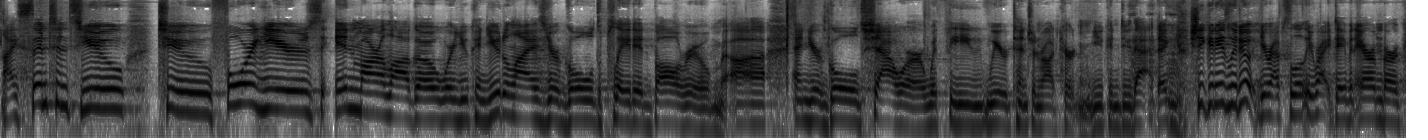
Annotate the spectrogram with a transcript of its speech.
I sentence you to four years in Mar-a-Lago where you can utilize your gold-plated ballroom uh, and your gold shower with the weird tension rod curtain. You can do that. she could easily do it. You're absolutely right. David Aronberg.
